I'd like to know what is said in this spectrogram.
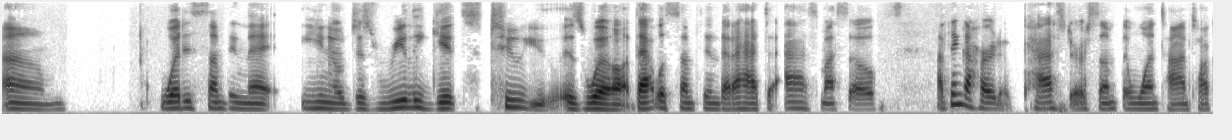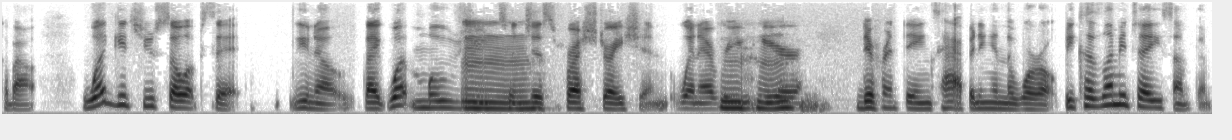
Um, what is something that you know just really gets to you as well? That was something that I had to ask myself. I think I heard a pastor or something one time talk about what gets you so upset you know like what moves you mm. to just frustration whenever mm-hmm. you hear different things happening in the world because let me tell you something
